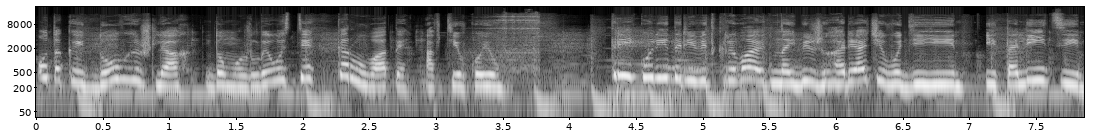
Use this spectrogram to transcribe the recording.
Отакий довгий шлях до можливості керувати автівкою. Трійку лідерів відкривають найбільш гарячі водії італійці.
